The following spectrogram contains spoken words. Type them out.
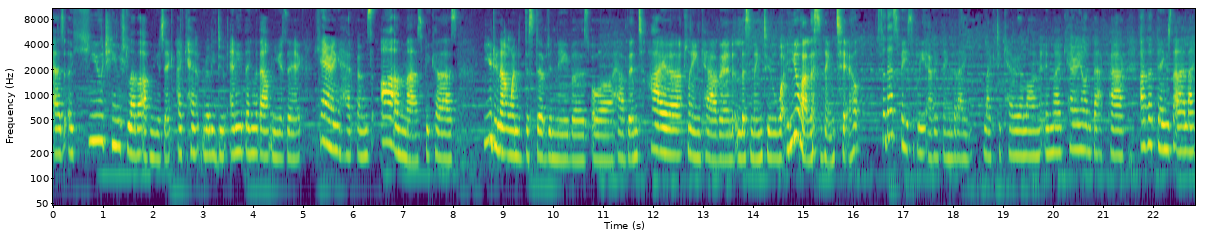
as a huge huge lover of music I can't really do anything without music carrying headphones are a must because you do not want to disturb your neighbors or have the entire plane cabin listening to what you are listening to. So that's basically everything that I like to carry along in my carry-on backpack. Other things that I like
